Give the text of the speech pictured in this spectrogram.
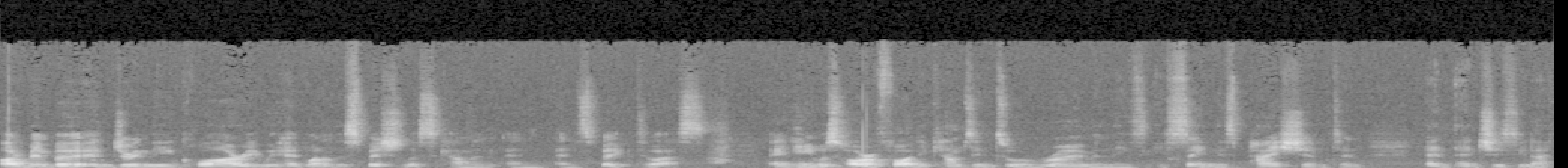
I remember in, during the inquiry, we had one of the specialists come and, and, and speak to us. And he was horrified. He comes into a room and he's, he's seen this patient, and, and, and she's, you know,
